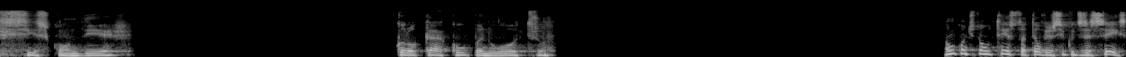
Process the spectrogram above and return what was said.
se esconder, colocar a culpa no outro, Vamos continuar o texto até o versículo 16.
